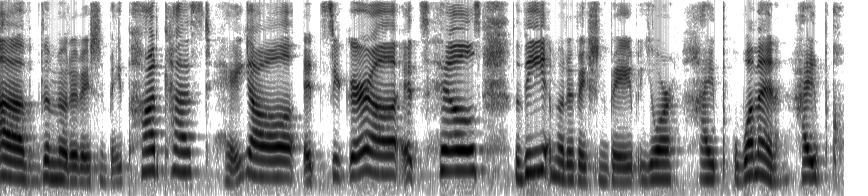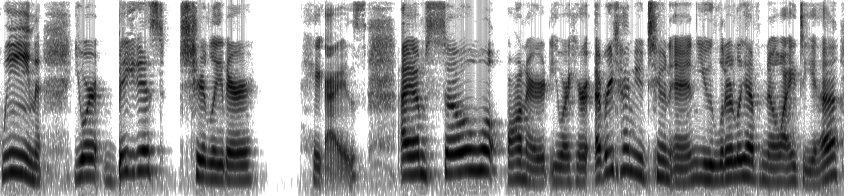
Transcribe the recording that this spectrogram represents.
of the Motivation Babe podcast. Hey, y'all, it's your girl, it's Hills, the Motivation Babe, your hype woman, hype queen, your biggest cheerleader Hey guys, I am so honored you are here. Every time you tune in, you literally have no idea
